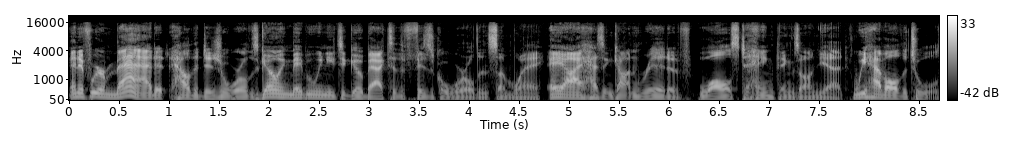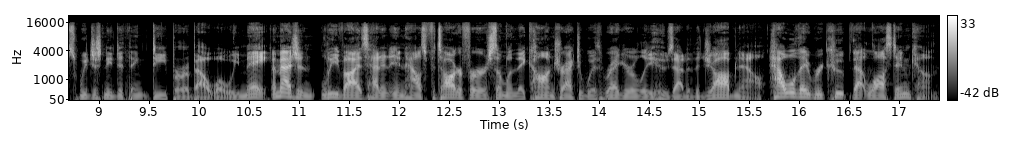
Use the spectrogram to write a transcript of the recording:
And if we're mad at how the digital world is going, maybe we need to go back to the physical world in some way. AI hasn't gotten rid of walls to hang things on yet. We have all the tools. We just need to think deeper about what we make. Imagine Levi's had an in house photographer or someone they contracted with regularly who's out of the job now. How will they recoup that lost income?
